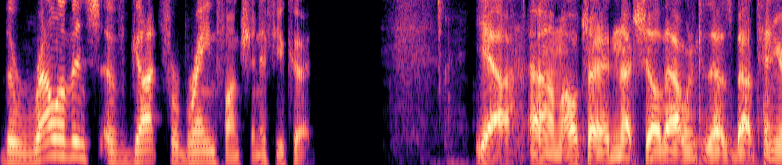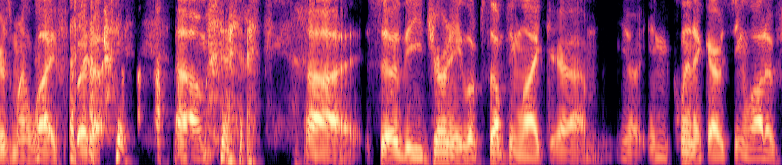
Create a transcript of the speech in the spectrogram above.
the relevance of gut for brain function, if you could. Yeah, um, I'll try to nutshell that one because that was about 10 years of my life. But uh, um, uh, so the journey looked something like, um, you know, in clinic, I was seeing a lot of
